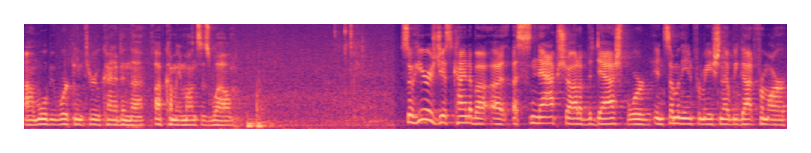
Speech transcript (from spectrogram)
um, we'll be working through kind of in the upcoming months as well. So here is just kind of a, a a snapshot of the dashboard and some of the information that we got from our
